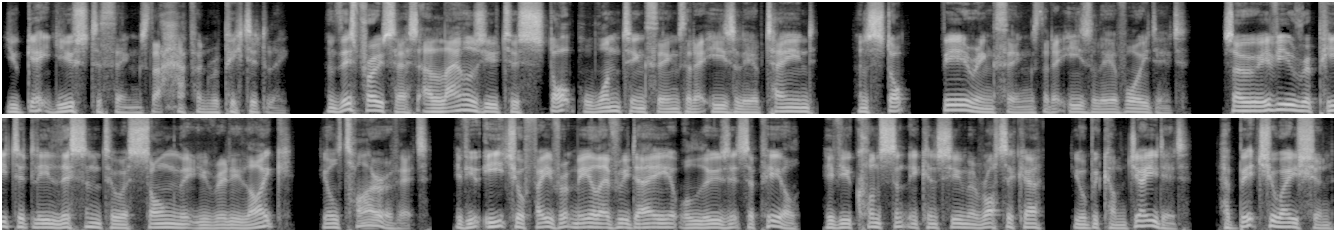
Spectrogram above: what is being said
You get used to things that happen repeatedly. And this process allows you to stop wanting things that are easily obtained and stop fearing things that are easily avoided. So if you repeatedly listen to a song that you really like, you'll tire of it. If you eat your favorite meal every day, it will lose its appeal. If you constantly consume erotica, you'll become jaded. Habituation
